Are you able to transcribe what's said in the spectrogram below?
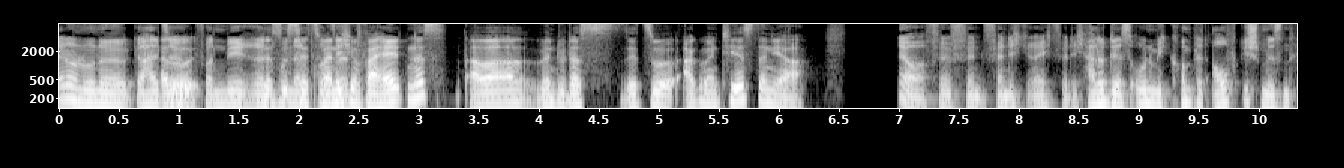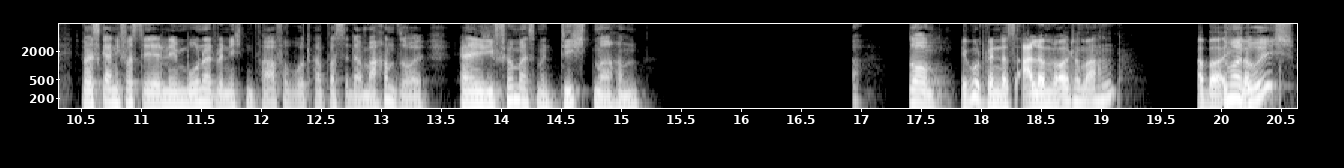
Wäre doch nur eine Gehaltserhöhung Also, von mehreren Das ist jetzt zwar nicht im Verhältnis, aber wenn du das jetzt so argumentierst, dann ja. Ja, fände ich gerechtfertigt. Hallo, der ist ohne mich komplett aufgeschmissen. Ich weiß gar nicht, was der in dem Monat, wenn ich ein Fahrverbot habe, was der da machen soll. Kann er die Firma erstmal dicht machen? So, Ja gut, wenn das alle Leute machen, aber immer durch?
